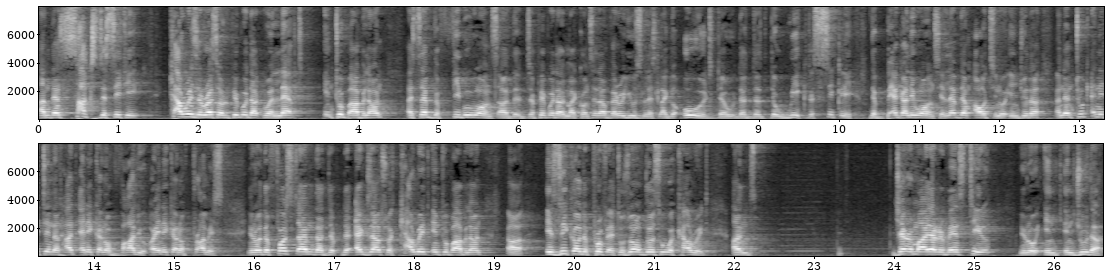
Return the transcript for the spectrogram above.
and then sacks the city, carries the rest of the people that were left into Babylon, except the feeble ones, are the, the people that might consider very useless, like the old, the, the, the, the, weak, the sickly, the beggarly ones. He left them out, you know, in Judah, and then took anything that had any kind of value or any kind of promise. You know, the first time that the, the exiles were carried into Babylon, uh, Ezekiel the prophet was one of those who were carried. And Jeremiah remains still, you know, in, in Judah.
